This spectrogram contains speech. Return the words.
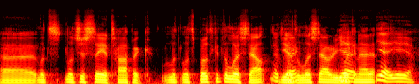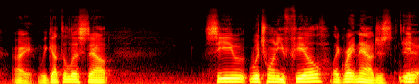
Uh, let's let's just say a topic. Let, let's both get the list out. Do you have Okay. the list out? Are you yeah, looking at it? Yeah, yeah, yeah. All right, we got the list out. See which one you feel like right now. Just in, Yeah.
